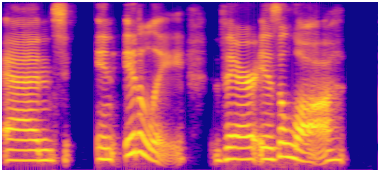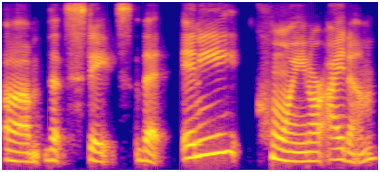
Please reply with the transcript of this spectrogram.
And in Italy, there is a law um, that states that any coin or item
